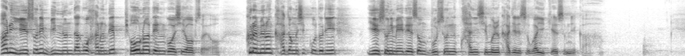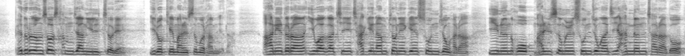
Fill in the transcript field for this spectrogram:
아니, 예수님 믿는다고 하는데 변화된 것이 없어요. 그러면은 가정 식구들이 예수님에 대해서 무슨 관심을 가질 수가 있겠습니까? 베드로전서 3장 1절에 이렇게 말씀을 합니다. 아내들아 이와 같이 자기 남편에게 순종하라 이는 혹 말씀을 순종하지 않는 자라도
